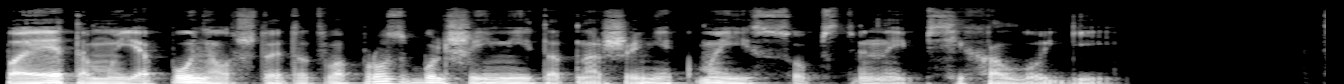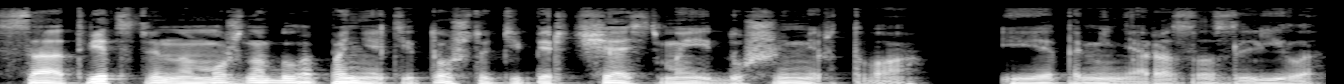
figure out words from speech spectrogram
Поэтому я понял, что этот вопрос больше имеет отношение к моей собственной психологии. Соответственно, можно было понять и то, что теперь часть моей души мертва. И это меня разозлило.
